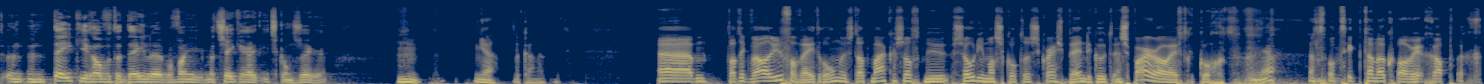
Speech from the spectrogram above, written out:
een, een take hierover te delen waarvan je met zekerheid iets kan zeggen. Hm. Ja, dat kan ook niet. Ehm, wat ik wel in ieder geval weet, Ron, is dat Microsoft nu Sony-mascottes Crash Bandicoot en Spyro heeft gekocht. Ja. dat vond ik dan ook wel weer grappig.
